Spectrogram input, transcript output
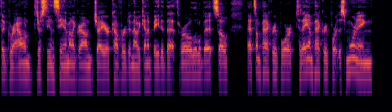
the ground, just the insane amount of ground Jaire covered and how he kind of baited that throw a little bit. So that's on Pack Report today. On Pack Report this morning,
